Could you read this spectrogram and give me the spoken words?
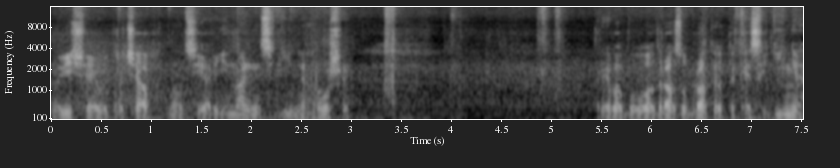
навіщо я витрачав на ці оригінальні сидіння гроші. Треба було одразу брати таке сидіння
